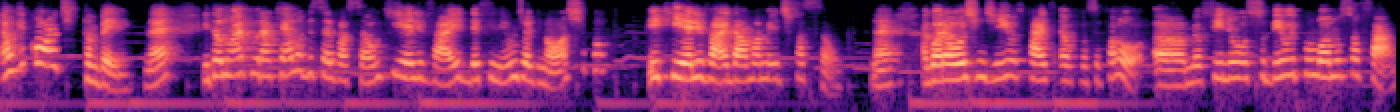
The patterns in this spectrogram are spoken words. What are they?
é um recorte também, né? Então, não é por aquela observação que ele vai definir um diagnóstico e que ele vai dar uma medicação né? Agora, hoje em dia, os pais, é o que você falou, uh, meu filho subiu e pulou no sofá.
